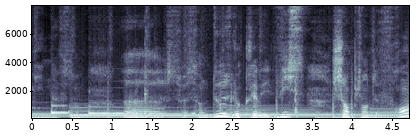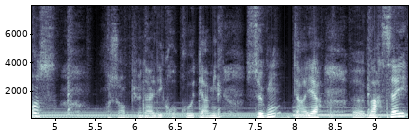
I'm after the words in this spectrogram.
1972, le club est vice-champion de France championnat, les Crocos terminent second derrière euh, Marseille.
